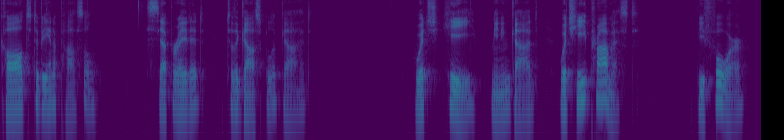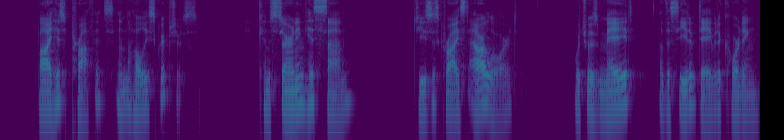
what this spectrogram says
called to be an apostle, separated to the gospel of God which he, meaning God, which he promised before by his prophets in the Holy Scriptures concerning his Son, Jesus Christ our Lord, which was made of the seed of David according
